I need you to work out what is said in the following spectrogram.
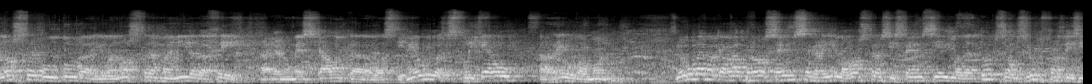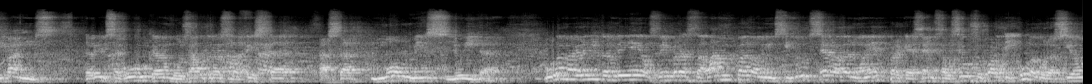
nostra cultura i la nostra manera de fer. Ara només cal que l'estimeu i l'expliqueu arreu del món. No volem acabar, però, sense agrair la vostra assistència i la de tots els grups participants. De ben segur que amb vosaltres la festa ha estat molt més lluïda. Volem agrair també als membres de l'AMPA de l'Institut Serra de Noet perquè sense el seu suport i col·laboració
